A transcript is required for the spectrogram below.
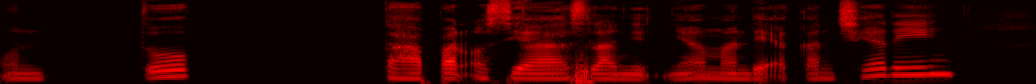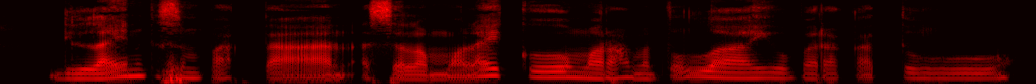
untuk tahapan usia selanjutnya. Mandi akan sharing di lain kesempatan. Assalamualaikum warahmatullahi wabarakatuh.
